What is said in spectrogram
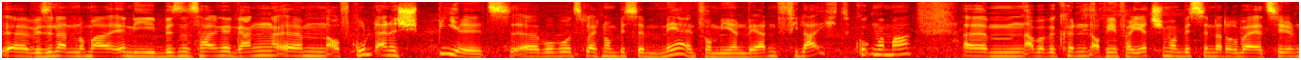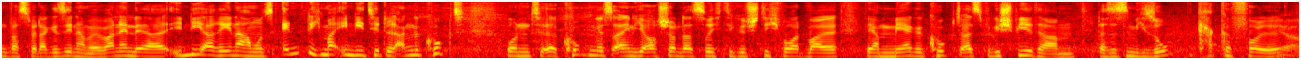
äh, wir sind dann nochmal in die Businesshallen gegangen, ähm, aufgrund eines Spiels, äh, wo wir uns gleich noch ein bisschen mehr informieren werden. Vielleicht, gucken wir mal. Ähm, aber wir können auf jeden Fall jetzt schon mal ein bisschen darüber erzählen, was wir da gesehen haben. Wir waren in der Indie-Arena, haben uns endlich mal Indie-Titel angeguckt und äh, gucken ist eigentlich auch schon das richtige Stichwort, weil wir haben mehr geguckt, als wir gespielt haben. Das ist nämlich so kackevoll. Ja,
